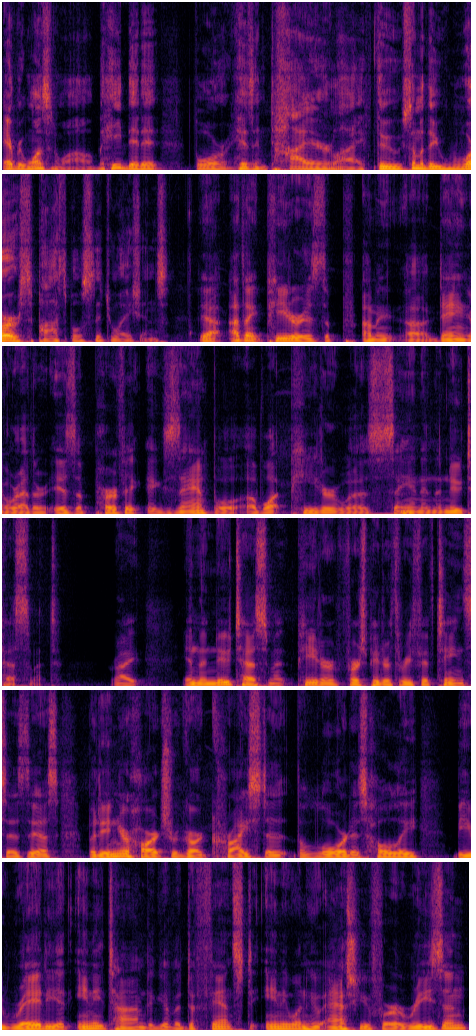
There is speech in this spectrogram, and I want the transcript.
every once in a while, but he did it for his entire life through some of the worst possible situations. Yeah, I think Peter is the, I mean, uh, Daniel rather, is a perfect example of what Peter was saying in the New Testament, right? In the New Testament, Peter, 1 Peter 3.15 says this, but in your hearts regard Christ as the Lord as holy, be ready at any time to give a defense to anyone who asks you for a reason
